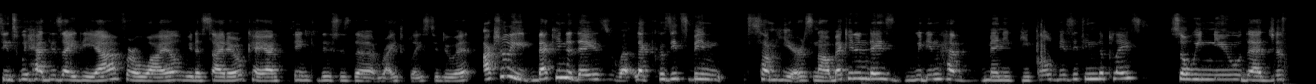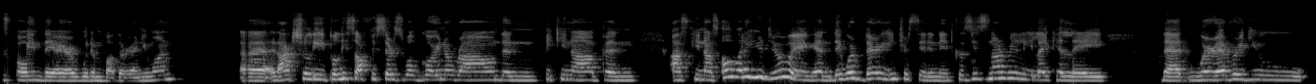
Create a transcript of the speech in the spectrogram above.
since we had this idea for a while, we decided, okay, I think this is the right place to do it. Actually, back in the days, like, because it's been some years now, back in the days, we didn't have many people visiting the place. So we knew that just going there wouldn't bother anyone. Uh, and actually, police officers were going around and picking up and asking us, oh, what are you doing? And they were very interested in it because it's not really like LA that wherever you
